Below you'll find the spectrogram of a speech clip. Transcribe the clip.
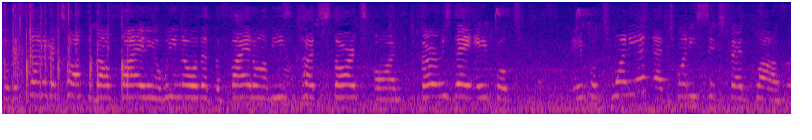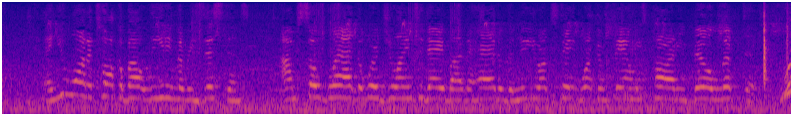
So the senator talked about fighting, and we know that the fight on these cuts starts on Thursday, April April 20th at 26 Fed Plaza. And you want to talk about leading the resistance. I'm so glad that we're joined today by the head of the New York State Working Families Party, Bill Lipton. Woo!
